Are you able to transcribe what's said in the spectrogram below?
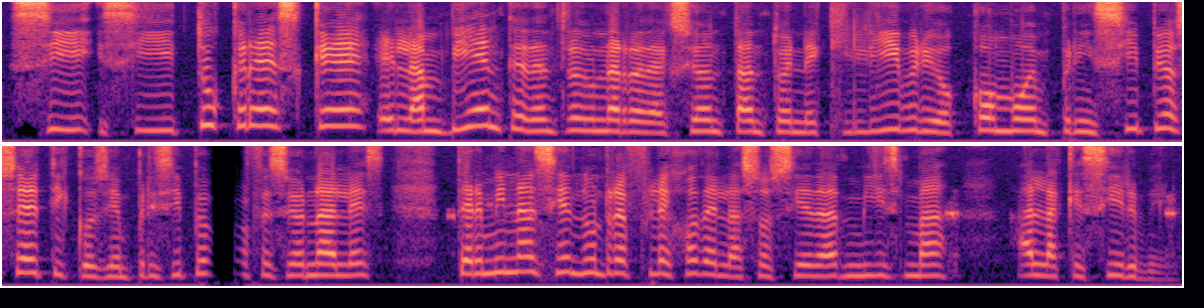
si, si tú crees que el ambiente dentro de una redacción, tanto en equilibrio como en principios éticos y en principios profesionales, termina siendo un reflejo de la sociedad misma a la que sirve.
